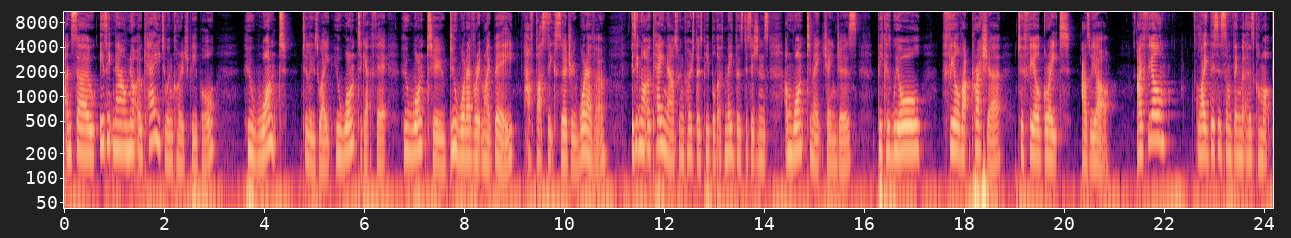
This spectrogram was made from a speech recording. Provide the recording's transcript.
And so, is it now not okay to encourage people who want to lose weight, who want to get fit, who want to do whatever it might be, have plastic surgery, whatever, is it not okay now to encourage those people that have made those decisions and want to make changes because we all feel that pressure to feel great as we are? I feel like this is something that has come up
